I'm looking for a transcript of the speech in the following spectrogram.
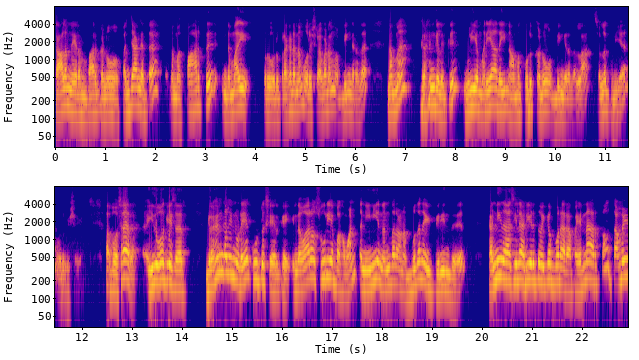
காலம் நேரம் பார்க்கணும். பஞ்சாங்கத்தை நம்ம பார்த்து இந்த மாதிரி ஒரு ஒரு பிரகடனம் ஒரு ஸ்ரவணம் அப்படிங்கிறத நம்ம கிரகங்களுக்கு உரிய மரியாதை நாம கொடுக்கணும் அப்படிங்கிறதெல்லாம் சொல்லக்கூடிய ஒரு விஷயம். அப்போ சார் இது ஓகே சார். கிரகங்களினுடைய கூட்டு சேர்க்கை. இந்த வாரம் சூரிய பகவான் தன் இனிய நண்பரான புதனை பிரிந்து கன்னி ராசியில அடி எடுத்து வைக்க போறாரு. அப்ப என்ன அர்த்தம்? தமிழ்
